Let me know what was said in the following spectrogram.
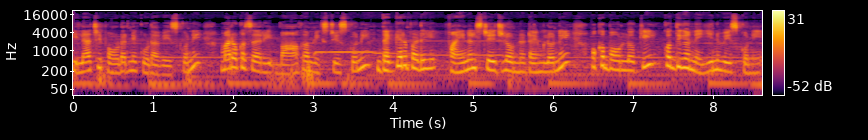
ఇలాచీ పౌడర్ని కూడా వేసుకొని మరొకసారి బాగా మిక్స్ చేసుకొని దగ్గర పడి ఫైనల్ స్టేజ్లో ఉన్న టైంలోనే ఒక బౌల్లోకి కొద్దిగా నెయ్యిని వేసుకొని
